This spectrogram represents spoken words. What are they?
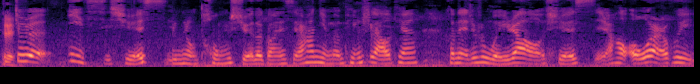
对，就是一起学习那种同学的关系。然后你们平时聊天可能也就是围绕学习，然后偶尔会。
